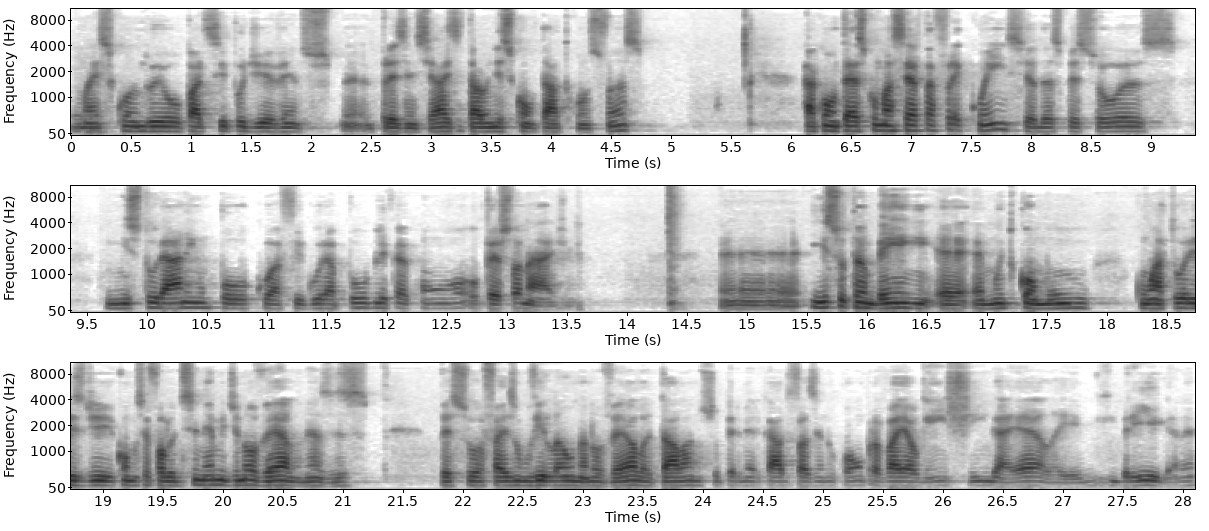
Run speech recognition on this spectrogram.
uhum. mas quando eu participo de eventos é, presenciais e tal, e nesse contato com os fãs, acontece com uma certa frequência das pessoas misturarem um pouco a figura pública com o personagem. É, isso também é, é, muito comum com atores de, como você falou, de cinema e de novela, né? Às vezes a pessoa faz um vilão na novela, está lá no supermercado fazendo compra, vai alguém xinga ela e briga, né?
